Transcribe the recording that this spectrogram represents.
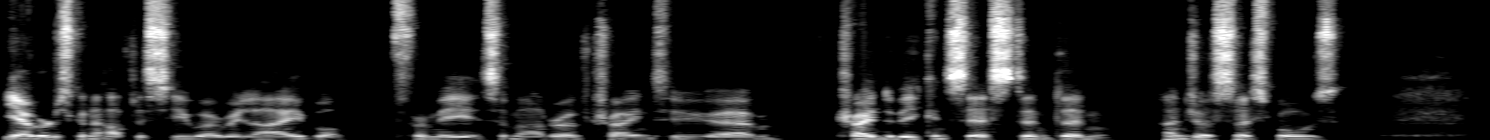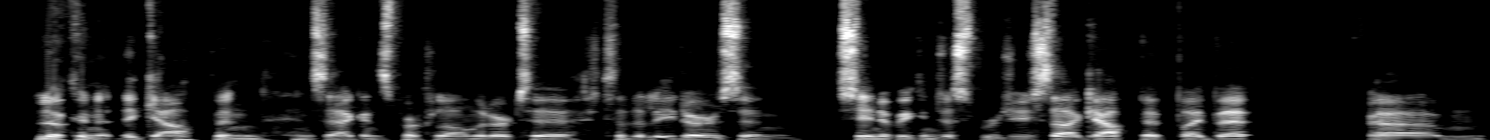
yeah, we're just gonna have to see where we lie. But for me, it's a matter of trying to um, trying to be consistent and and just I suppose looking at the gap in, in seconds per kilometer to to the leaders and seeing if we can just reduce that gap bit by bit. Um,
